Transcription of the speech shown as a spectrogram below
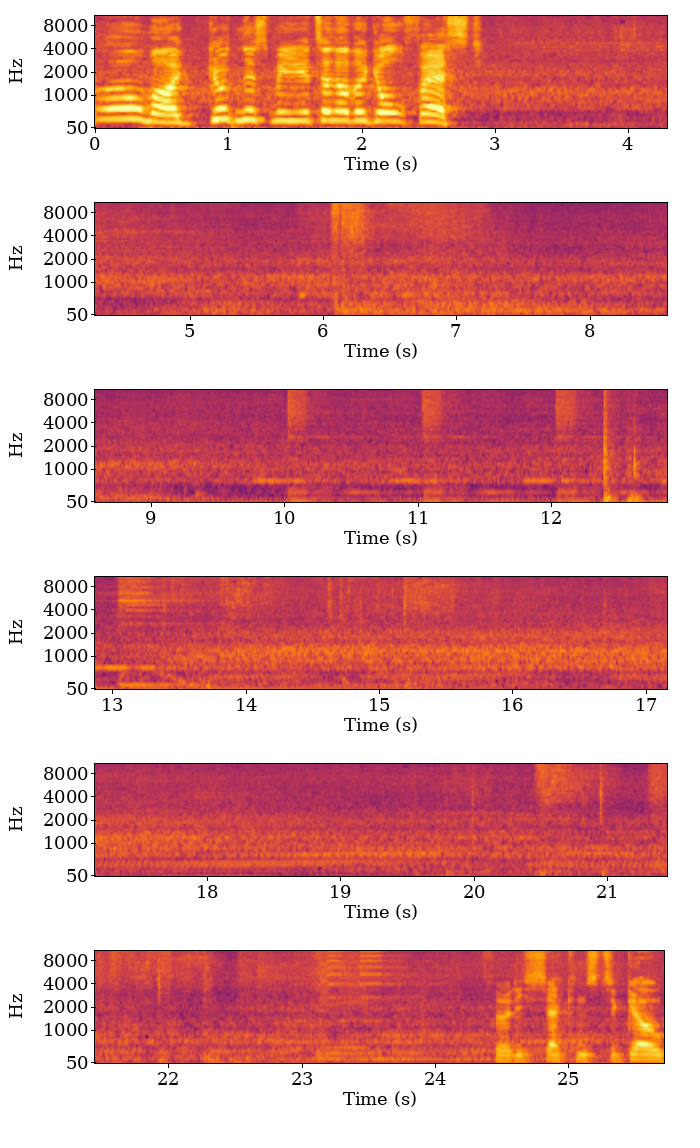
Oh my goodness me, it's another goal fest. Thirty seconds to go.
